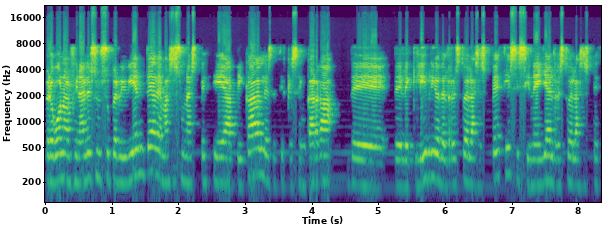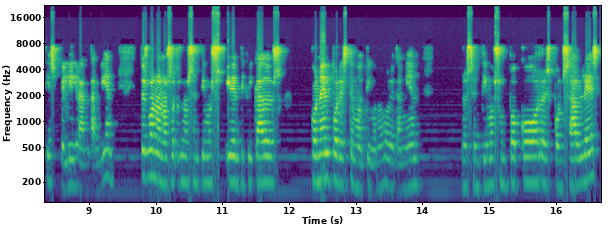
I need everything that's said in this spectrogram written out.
pero bueno, al final es un superviviente, además es una especie apical, es decir, que se encarga del equilibrio del resto de las especies y sin ella el resto de las especies peligran también. Entonces, bueno, nosotros nos sentimos identificados con él por este motivo, ¿no? porque también nos sentimos un poco responsables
